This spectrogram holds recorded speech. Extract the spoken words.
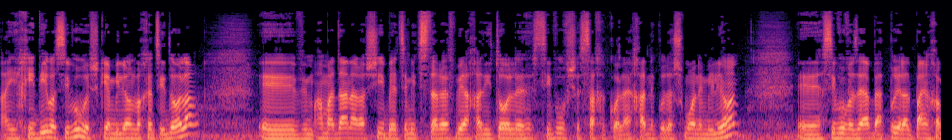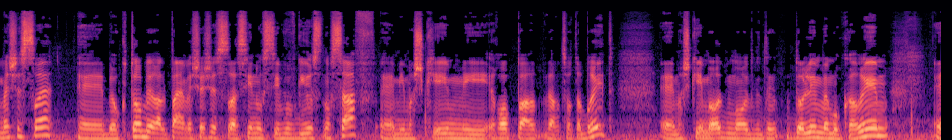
היחידי בסיבוב, השקיע מיליון וחצי דולר. אה, והמדען הראשי בעצם הצטרף ביחד איתו לסיבוב שסך הכל היה 1.8 מיליון. אה, הסיבוב הזה היה באפריל 2015. אה, באוקטובר 2016 עשינו סיבוב גיוס נוסף אה, ממשקיעים מאירופה וארצות הברית. אה, משקיעים מאוד מאוד גדולים ומוכרים. אה,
